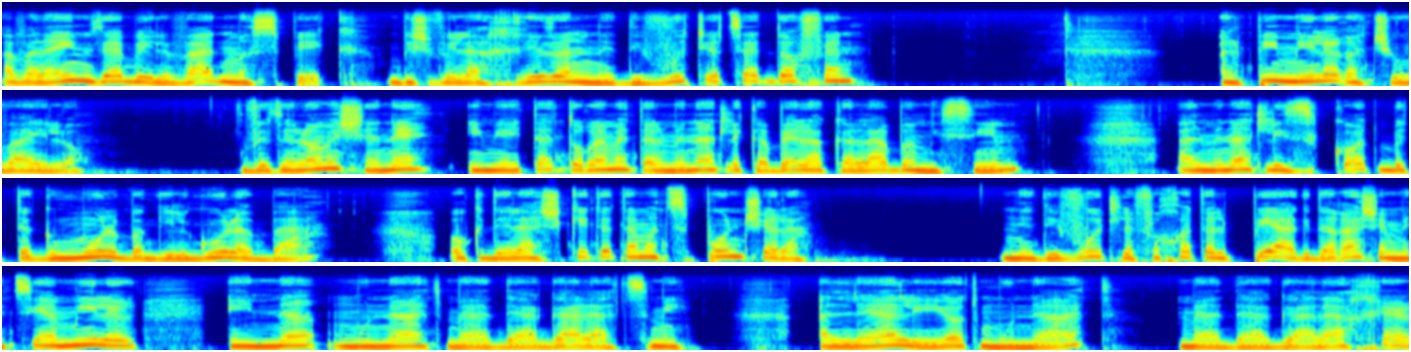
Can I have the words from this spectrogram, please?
אבל האם זה בלבד מספיק בשביל להכריז על נדיבות יוצאת דופן? על פי מילר התשובה היא לא. וזה לא משנה אם היא הייתה תורמת על מנת לקבל הקלה במיסים, על מנת לזכות בתגמול בגלגול הבא, או כדי להשקיט את המצפון שלה. נדיבות, לפחות על פי ההגדרה שמציע מילר, אינה מונעת מהדאגה לעצמי. עליה להיות מונעת מהדאגה לאחר.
